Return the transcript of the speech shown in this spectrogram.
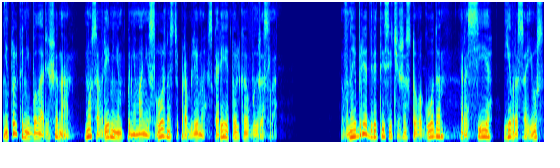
не только не была решена, но со временем понимание сложности проблемы скорее только выросло. В ноябре 2006 года Россия, Евросоюз,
